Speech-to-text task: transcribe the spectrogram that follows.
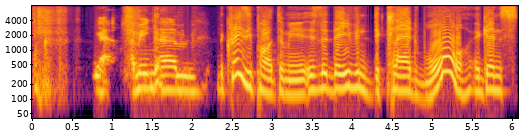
Yeah, I mean, the, um, the crazy part to me is that they even declared war against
